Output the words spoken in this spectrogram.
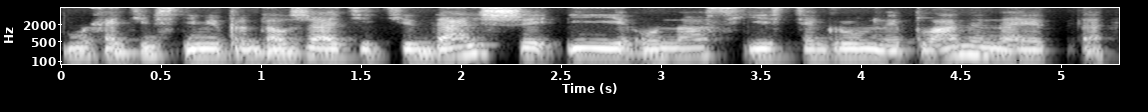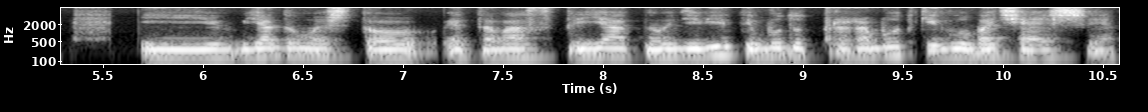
мы хотим с ними продолжать идти дальше, и у нас есть огромные планы на это, и я думаю, что это вас приятно удивит, и будут проработки глубочайшие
